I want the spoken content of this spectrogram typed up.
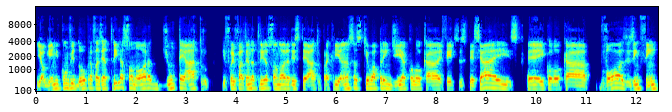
E alguém me convidou para fazer a trilha sonora de um teatro. E foi fazendo a trilha sonora desse teatro para crianças que eu aprendi a colocar efeitos especiais é, e colocar vozes, enfim.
